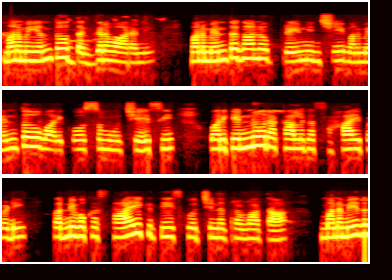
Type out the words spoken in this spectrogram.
మనం ఎంతో దగ్గర వారని మనం ఎంతగానో ప్రేమించి మనం ఎంతో వారి కోసము చేసి వారికి ఎన్నో రకాలుగా సహాయపడి వారిని ఒక స్థాయికి తీసుకొచ్చిన తర్వాత మన మీద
